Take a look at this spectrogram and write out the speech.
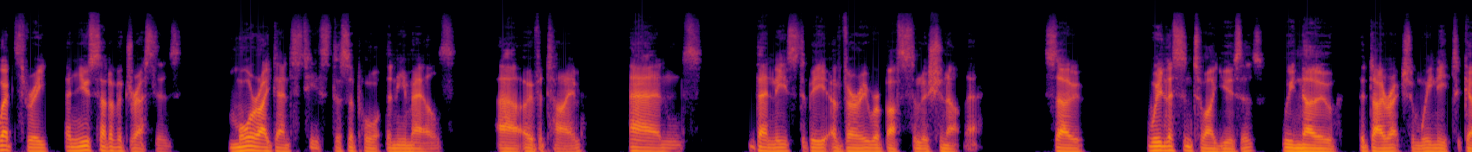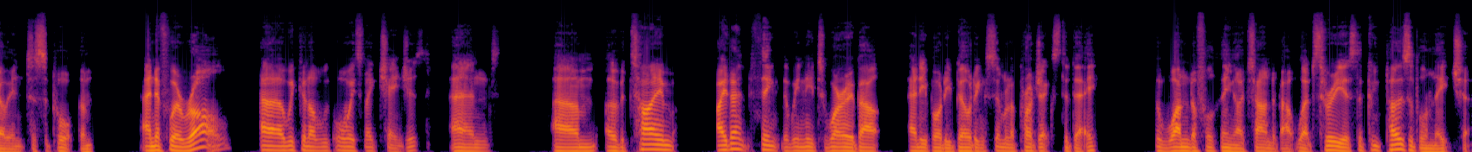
Web3, a new set of addresses, more identities to support than emails uh, over time. And there needs to be a very robust solution out there. So we listen to our users. We know the direction we need to go in to support them. And if we're wrong, uh, we can always make changes. And um, over time, I don't think that we need to worry about anybody building similar projects today. The wonderful thing I found about Web3 is the composable nature.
